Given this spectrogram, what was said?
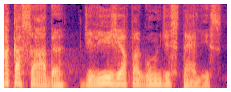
A Caçada, de Lígia Fagundes Teles.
